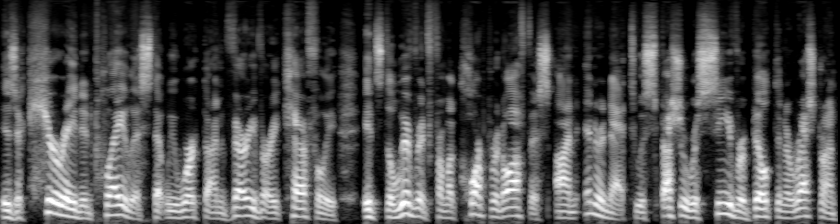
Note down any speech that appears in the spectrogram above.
is a curated playlist that we worked on very, very carefully. It's delivered from a corporate office on internet to a special receiver built in a restaurant.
